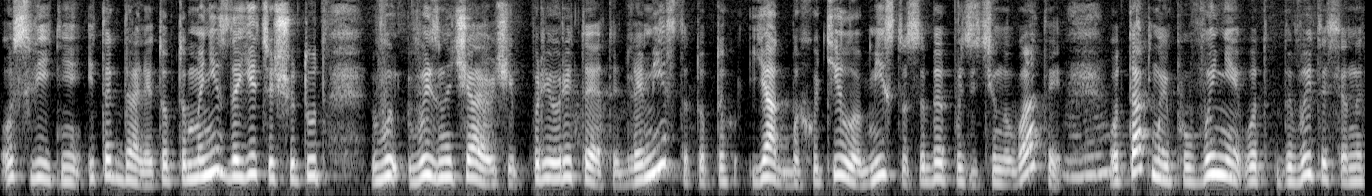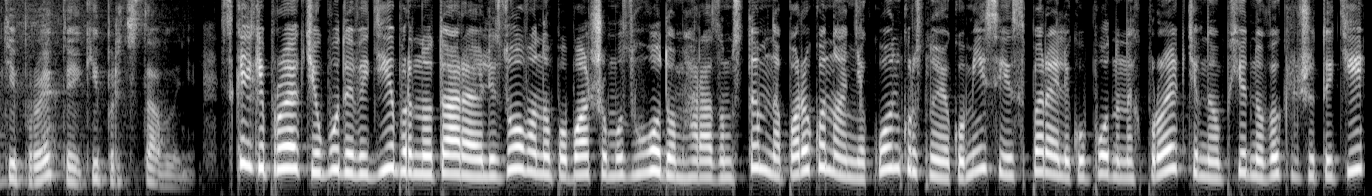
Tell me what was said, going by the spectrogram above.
освітні і так далі. Тобто мені здається, що тут ви- визначаючи пріоритети для міста, тобто як би хотіло місто себе позиціонувати, отак ми повинні от дивитися на ті проекти, які представлені. Скільки проєктів буде відібрано та реалізовано, побачимо згодом. Разом з тим, на переконання конкурсної комісії з переліку поданих проєктів необхідно виключити ті,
